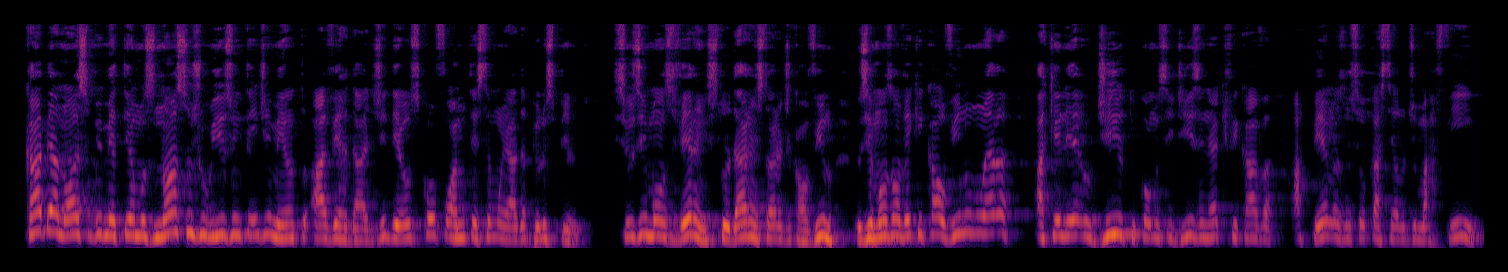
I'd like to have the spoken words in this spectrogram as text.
cabe a nós submetermos nosso juízo e entendimento à verdade de Deus, conforme testemunhada pelo Espírito. Se os irmãos verem, estudarem a história de Calvino, os irmãos vão ver que Calvino não era aquele erudito, como se dizem, né, que ficava apenas no seu castelo de marfim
